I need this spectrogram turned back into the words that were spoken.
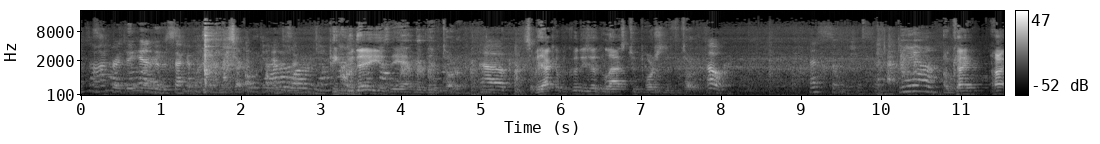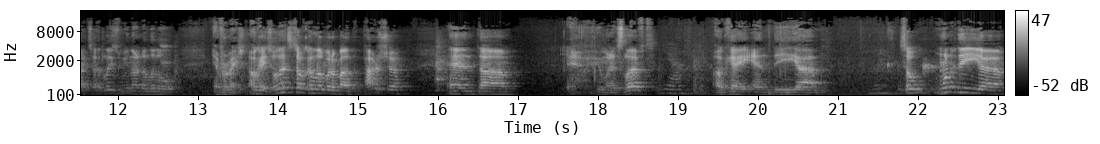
the two, Azak, or at the end of the second one? The second one. Pikudei is the end of the Torah. Oh, okay. So Vayakal Pikudei are the last two portions of the Torah. Oh, okay. That's so interesting. Yeah. Okay? All right, so at least we learned a little information. Okay, so let's talk a little bit about the Parsha. And um, a few minutes left. Yeah. Okay, and the. Um, so one of the. Uh,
